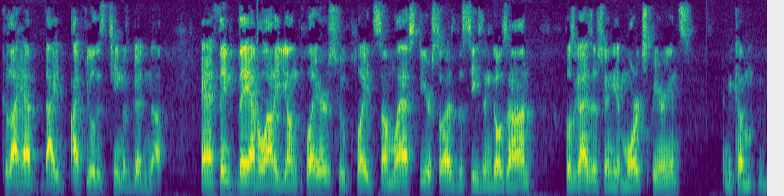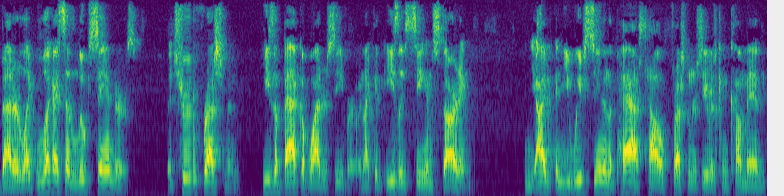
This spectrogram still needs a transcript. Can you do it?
because I have. I I feel this team is good enough, and I think they have a lot of young players who played some last year. So as the season goes on, those guys are just going to get more experience and become better. Like like I said, Luke Sanders, the true freshman, he's a backup wide receiver, and I could easily see him starting. And, I, and you, we've seen in the past how freshman receivers can come in.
